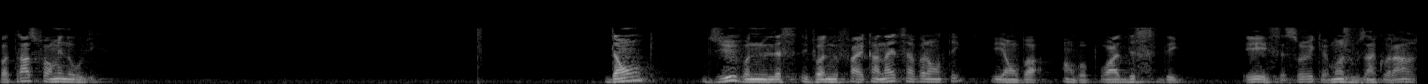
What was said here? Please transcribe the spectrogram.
va transformer nos vies. Donc, Dieu va nous, faire connaître sa volonté et on va pouvoir décider. Et c'est sûr que moi, je vous encourage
